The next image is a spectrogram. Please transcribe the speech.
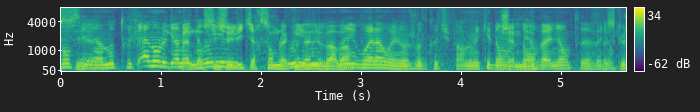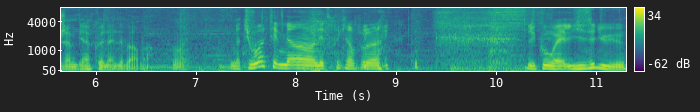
Non, c'est c'est- un autre truc. Ah non, le garde Bah non, c'est oui, celui oui. qui ressemble à Oui, Conan oui, le Barbare. Oui, voilà, ouais, je vois de quoi tu parles. Le mec qui est dans, J'aime dans bien. Valiant. euh, Valiant. Parce que j'aime bien Conan le Barbare. Bah, tu vois que t'aimes bien les trucs un peu. Du coup, ouais, lisez du,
